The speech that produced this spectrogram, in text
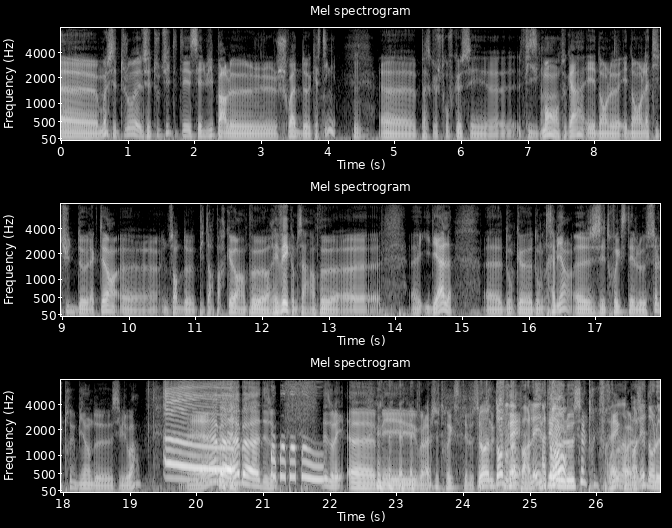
Euh, moi, j'ai toujours, j'ai tout de suite été séduit par le choix de casting. Hmm. Euh, parce que je trouve que c'est euh, physiquement en tout cas et dans le et dans l'attitude de l'acteur une sorte de Peter Parker un peu rêvé comme ça un peu idéal Euh, donc euh, donc très bien Euh, j'ai trouvé que c'était le seul truc bien de Civil War Eh bah, eh bah, désolé désolé Euh, mais voilà j'ai trouvé que c'était le seul truc temps, on en a frais. parlé. Attends, le, seul truc frais On en a quoi, parlé dans le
